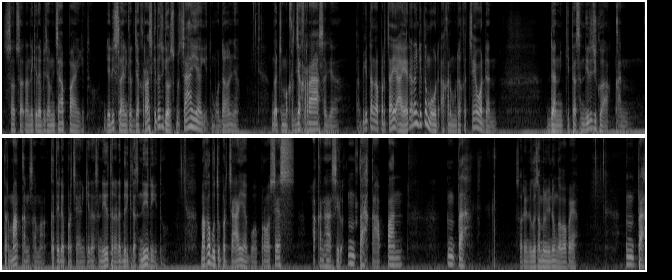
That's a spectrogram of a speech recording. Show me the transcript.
suatu saat nanti kita bisa mencapai gitu jadi selain kerja keras kita juga harus percaya gitu modalnya. Nggak cuma kerja keras saja tapi kita nggak percaya akhirnya kan kita mau akan mudah kecewa dan dan kita sendiri juga akan termakan sama ketidakpercayaan kita sendiri terhadap diri kita sendiri gitu. Maka butuh percaya bahwa proses akan hasil entah kapan entah sorry gue sambil minum nggak apa-apa ya. Entah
